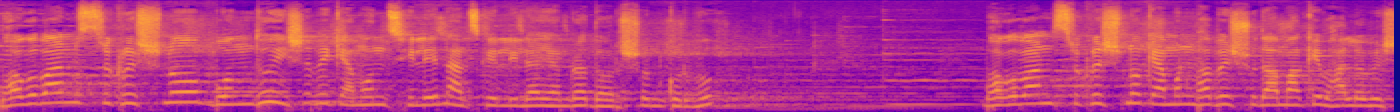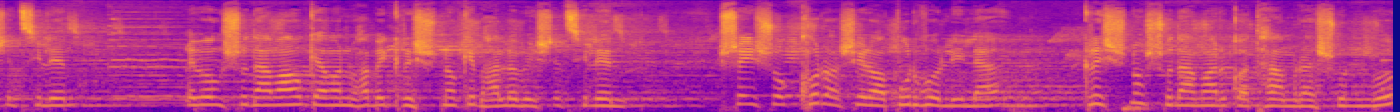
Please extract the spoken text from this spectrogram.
ভগবান শ্রীকৃষ্ণ বন্ধু হিসেবে কেমন ছিলেন? আজকের লীলায় আমরা দর্শন করব। ভগবান শ্রীকৃষ্ণ কেমনভাবে সুদামাকে ভালোবেসেছিলেন এবং সুদামাও কেমনভাবে কৃষ্ণকে ভালোবেসেছিলেন, সেই সখ্য রসের অপূর্ব লীলা, কৃষ্ণ সুদামার কথা আমরা শুনব।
